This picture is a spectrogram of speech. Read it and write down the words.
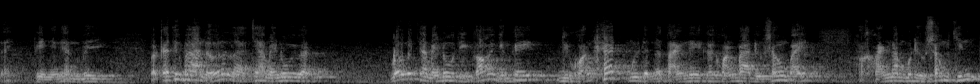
Đấy thì những hành vi. Và cái thứ ba nữa là cha mẹ nuôi và đối với cha mẹ nuôi thì có những cái điều khoản khác quy định ở tại ngay cái khoảng 3 điều 67 hoặc khoảng 5 của điều 69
